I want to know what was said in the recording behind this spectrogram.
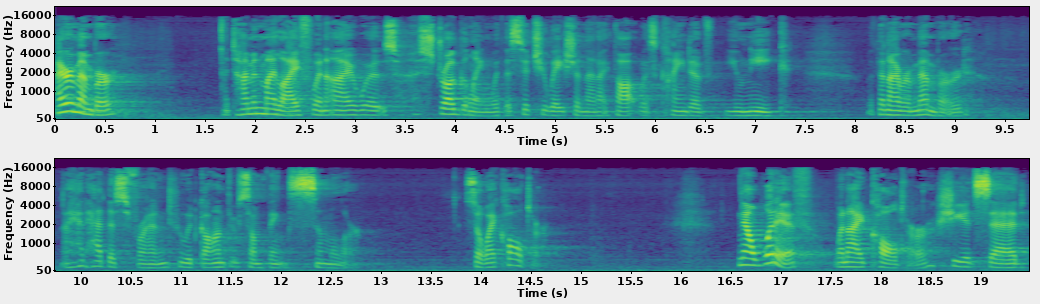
I remember a time in my life when I was struggling with a situation that I thought was kind of unique. But then I remembered I had had this friend who had gone through something similar. So I called her. Now, what if, when I called her, she had said,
